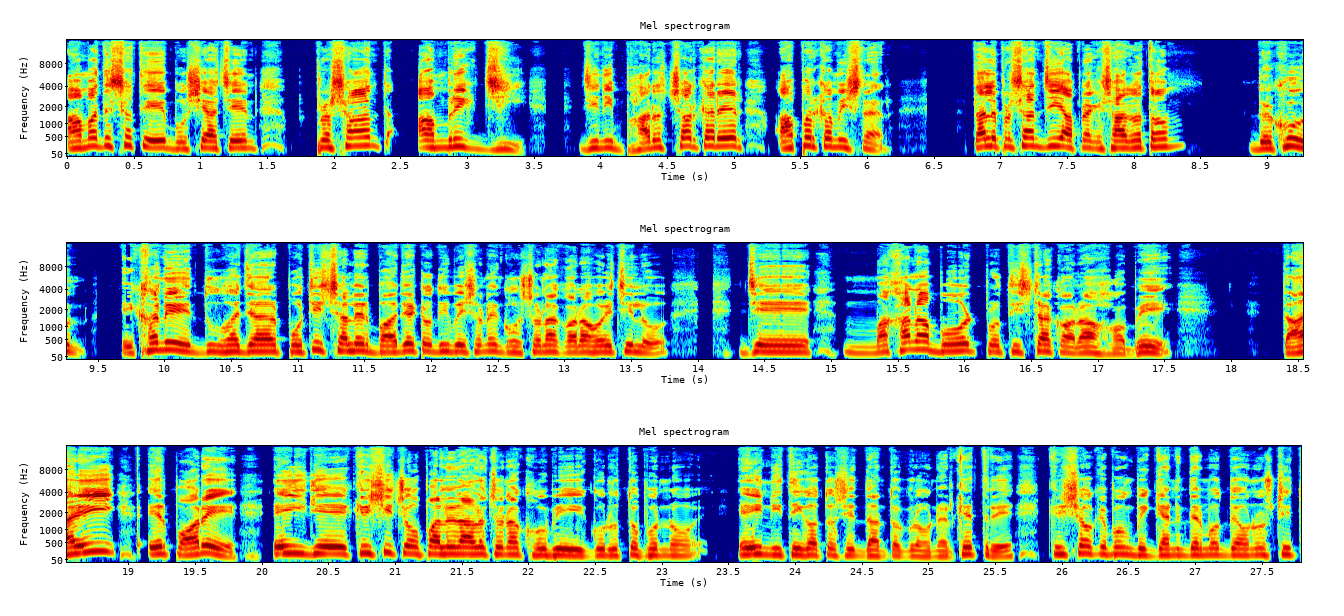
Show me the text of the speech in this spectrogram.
আমাদের সাথে বসে আছেন প্রশান্ত আমরিক জি যিনি ভারত সরকারের আপার কমিশনার তাহলে প্রশান্ত জি, আপনাকে স্বাগতম। দেখুন, এখানে দু হাজার পঁচিশ সালের বাজেট অধিবেশনে ঘোষণা করা হয়েছিল যে মাখানা বোর্ড প্রতিষ্ঠা করা হবে। তাই এরপরে এই যে কৃষি চৌপালের আলোচনা খুবই গুরুত্বপূর্ণ। এই নীতিগত সিদ্ধান্ত গ্রহণের ক্ষেত্রে কৃষক এবং বিজ্ঞানীদের মধ্যে অনুষ্ঠিত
